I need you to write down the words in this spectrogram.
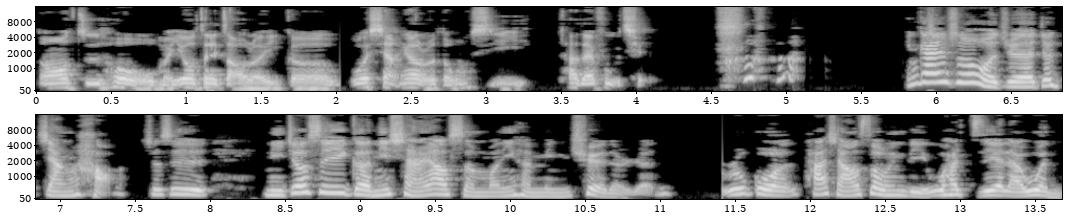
然后之后我们又再找了一个我想要的东西，他再付钱。应该说，我觉得就讲好，就是你就是一个你想要什么，你很明确的人。如果他想要送你礼物，他直接来问你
